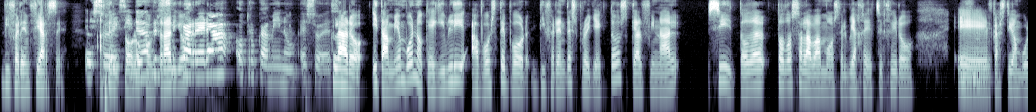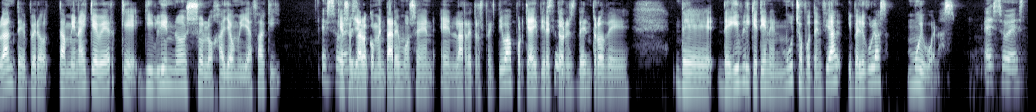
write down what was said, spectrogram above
diferenciarse. Eso hacer es, todo lo contrario. Su carrera otro camino, eso es. Claro, y también, bueno, que Ghibli apueste por diferentes proyectos que al final, sí, todos alabamos el viaje de Chihiro, eh, el castillo ambulante, pero también hay que ver que Ghibli no es solo Hayao Miyazaki, eso que eso ya lo comentaremos en, la retrospectiva, porque hay directores dentro de, de Ghibli que tienen mucho potencial y películas muy buenas. Eso es.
